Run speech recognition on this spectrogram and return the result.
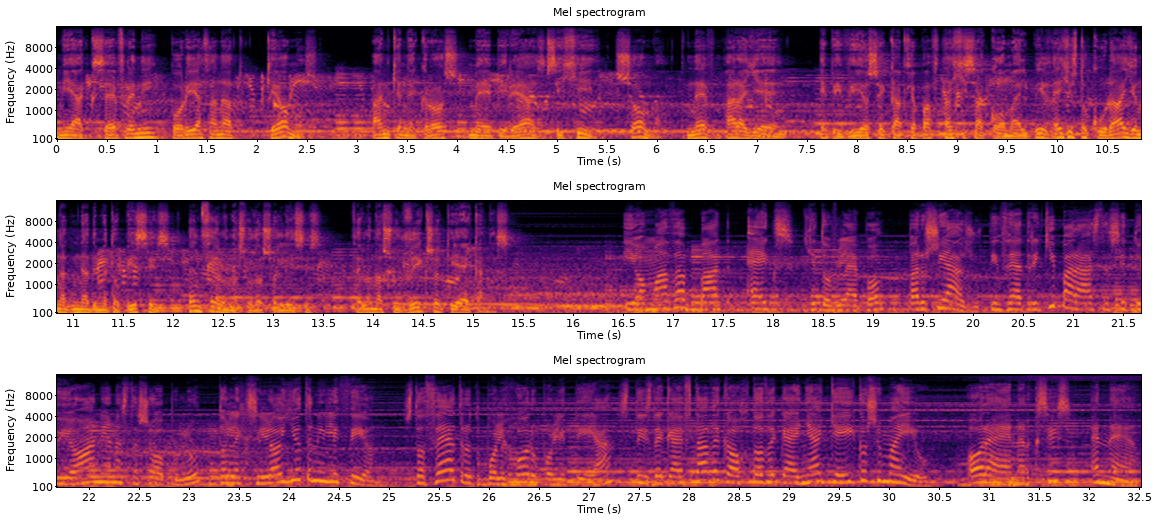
Μια ξέφρενη πορεία θανάτου. Και όμως, αν και νεκρός με επηρεάζει ψυχή, σώμα, πνεύμα. Άραγε επιβίωσε κάποιο από αυτά. Έχεις ακόμα ελπίδα. Έχεις το κουράγιο να την αντιμετωπίσεις. Δεν θέλω να σου δώσω λύσεις. Θέλω να σου δείξω τι έκανες. Η ομάδα Bad Eggs και το βλέπω παρουσιάζουν την θεατρική παράσταση του Ιωάννη Αναστασόπουλου «Το λεξιλόγιο των ηλιθείων» στο Θέατρο του Πολυχώρου Πολιτεία στις 17, 18, 19 και 20 Μαΐου. Ώρα έναρξης 9.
